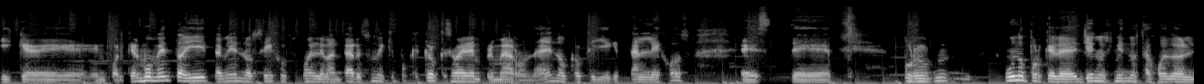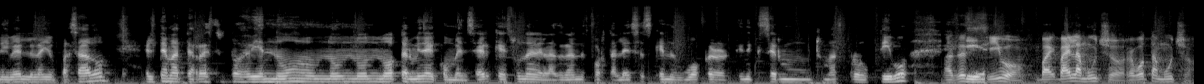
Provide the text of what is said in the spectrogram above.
y, que en cualquier momento ahí también los Seahawks pueden levantar. Es un equipo que creo que se va a ir en primera ronda, ¿eh? no creo que llegue tan lejos. Este, por, uno, porque Geno Smith no está jugando al nivel del año pasado. El tema terrestre todavía no, no, no, no termina de convencer, que es una de las grandes fortalezas. Kenneth Walker tiene que ser mucho más productivo. Más decisivo, baila mucho, rebota mucho.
